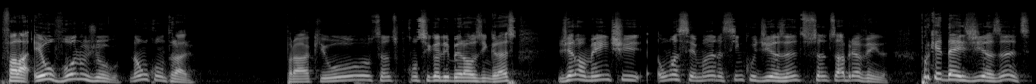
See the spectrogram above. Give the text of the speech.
falar, eu vou no jogo, não o contrário. Para que o Santos consiga liberar os ingressos geralmente uma semana, cinco dias antes, o Santos abre a venda. Por que dez dias antes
